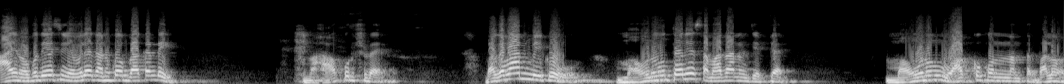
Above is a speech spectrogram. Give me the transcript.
ఆయన ఉపదేశం ఇవ్వలేదు అనుకోబాకండి. మహాపురుషుడు ఆయన. భగవాన్ మీకు మౌనంతోనే సమాధానం చెప్పారు. మౌనం వాక్కుకున్నంత బలం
